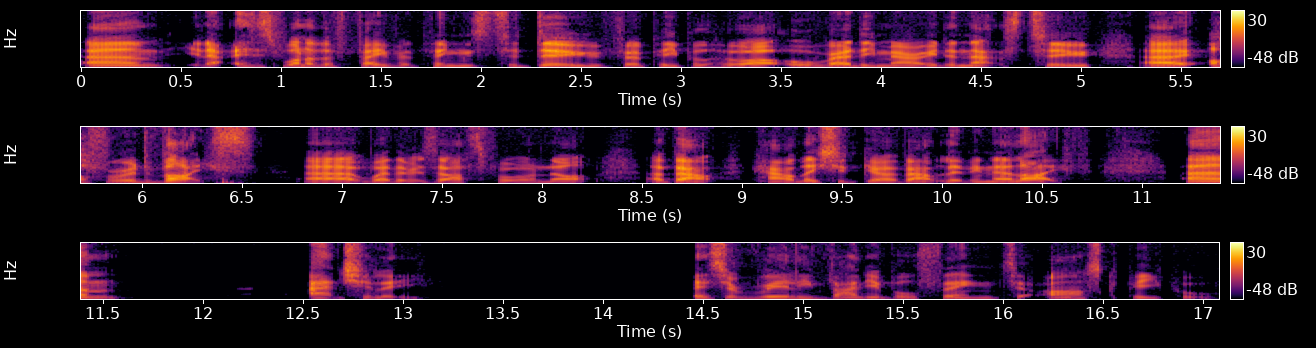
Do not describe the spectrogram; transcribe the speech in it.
Um, you know, it's one of the favourite things to do for people who are already married, and that's to uh, offer advice, uh, whether it's asked for or not, about how they should go about living their life. Um, actually, it's a really valuable thing to ask people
